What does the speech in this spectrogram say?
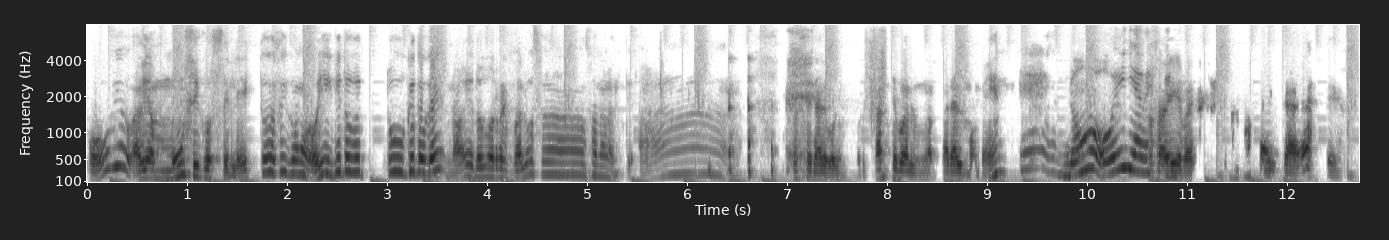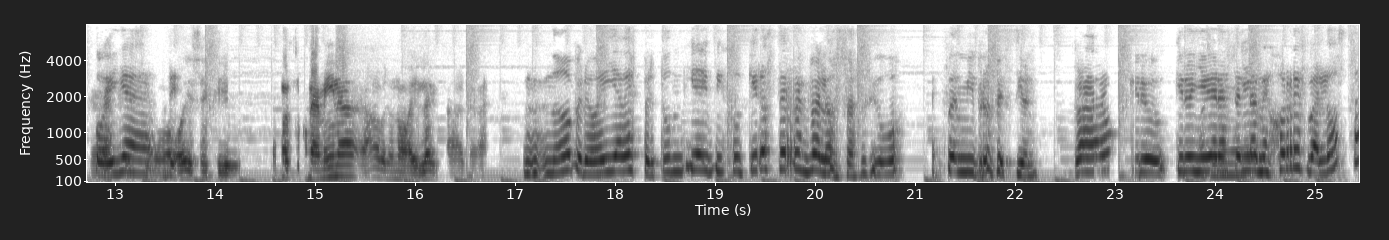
Obvio, había músicos selectos, así como, oye, ¿qué ¿tú qué tocas? No, yo toco resbalosa solamente. Ah, eso era algo importante para el, momento. No, o ella... No sabía, no, cagaste, ella... Oye, es que yo una mina, ah, pero no bailé, ah, cagaste. No, pero ella despertó un día y dijo, quiero ser resbalosa, así como, esa es mi profesión. Claro. Quiero, quiero llegar a ser la mejor resbalosa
